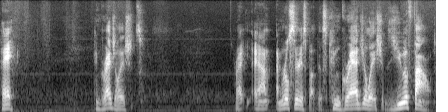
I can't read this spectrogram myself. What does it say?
Hey, congratulations. Right? And I'm, I'm real serious about this. Congratulations. You have found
